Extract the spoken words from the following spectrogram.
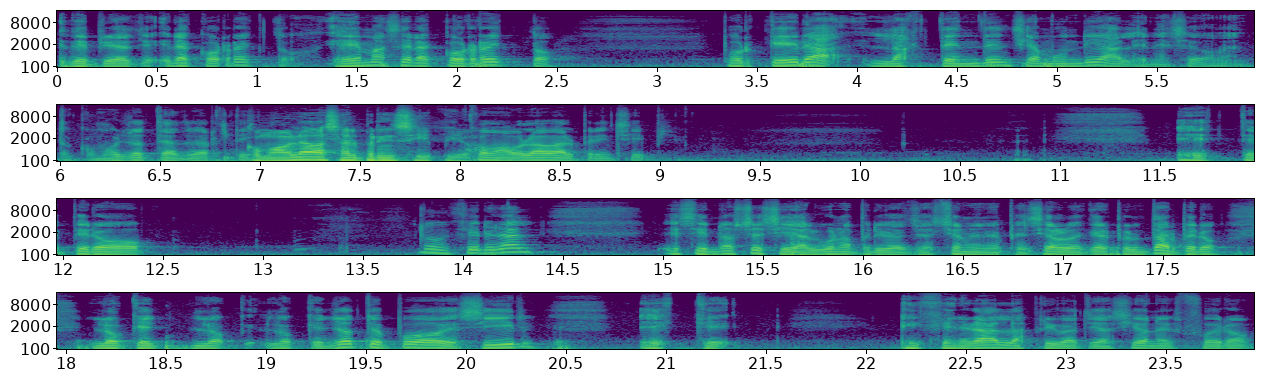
de privatización era correcto. Además era correcto porque era la tendencia mundial en ese momento, como yo te advertí, Como hablabas al principio. como hablaba al principio. Este, pero, no, en general, es decir, no sé si hay alguna privatización en especial lo que querés preguntar, pero lo que, lo, lo que yo te puedo decir es que en general las privatizaciones fueron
